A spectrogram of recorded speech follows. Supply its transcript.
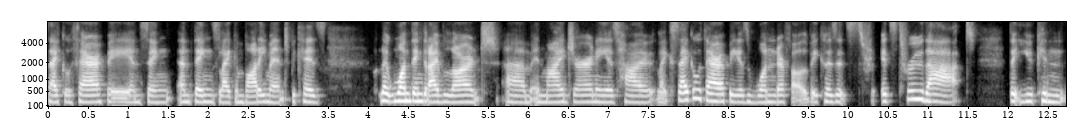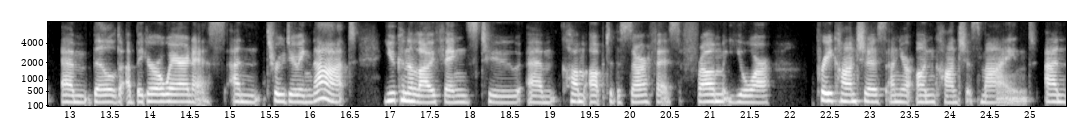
psychotherapy and sing and things like embodiment because like one thing that I've learned um, in my journey is how like psychotherapy is wonderful because it's it's through that that you can um, build a bigger awareness. And through doing that you can allow things to um, come up to the surface from your pre-conscious and your unconscious mind. And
